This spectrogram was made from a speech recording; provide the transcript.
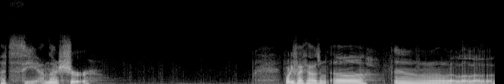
Let's see, I'm not sure. 45,000. Uh, uh,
